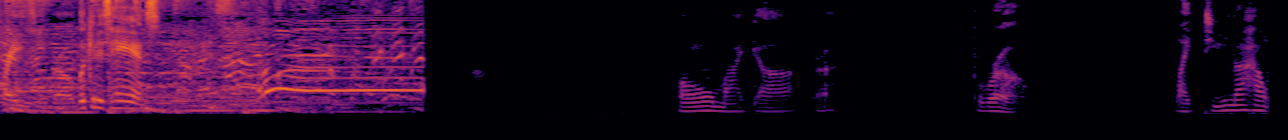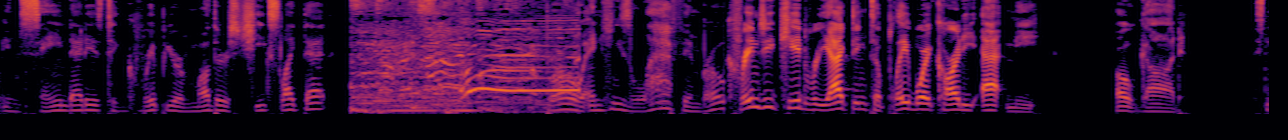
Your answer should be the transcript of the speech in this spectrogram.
crazy, bro. Look at his hands. Oh my god, bro. Bro. Like, do you know how insane that is to grip your mother's cheeks like that? Bro, and he's laughing, bro. Cringy kid reacting to Playboi Carti at me. Oh god. This nigga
